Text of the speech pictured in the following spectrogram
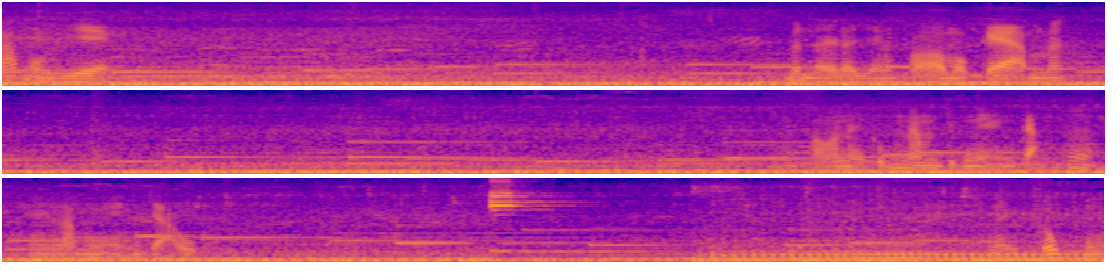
Thọ pháp màu vàng. Bên đây là dạng thọ màu cam đó thọ này cũng 50 ngàn cặp 25 ngàn chậu. Này cúc này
